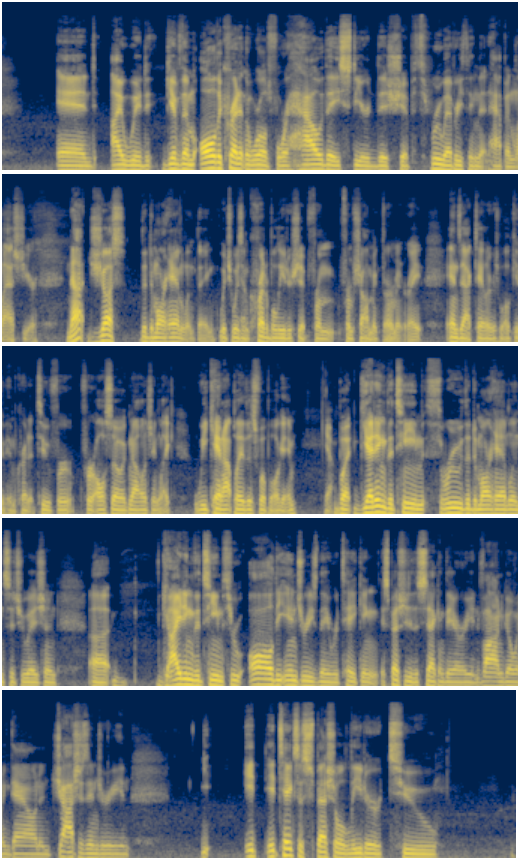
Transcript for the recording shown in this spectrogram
And I would give them all the credit in the world for how they steered this ship through everything that happened last year. Not just the Damar Hamlin thing, which was incredible leadership from from Sean McDermott, right? And Zac Taylor as well. Give him credit too for for also acknowledging like we cannot play this football game. Yeah. But getting the team through the Damar Hamlin situation, uh, guiding the team through all the injuries they were taking, especially the secondary and Vaughn going down and Josh's injury, and it it takes a special leader to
